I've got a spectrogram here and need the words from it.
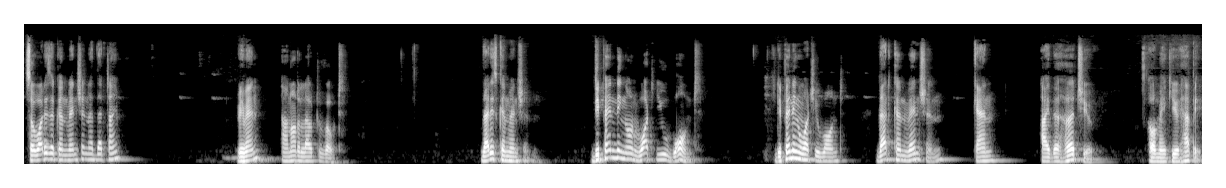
So, what is a convention at that time? Women are not allowed to vote. That is convention. Depending on what you want, depending on what you want, that convention can either hurt you or make you happy.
